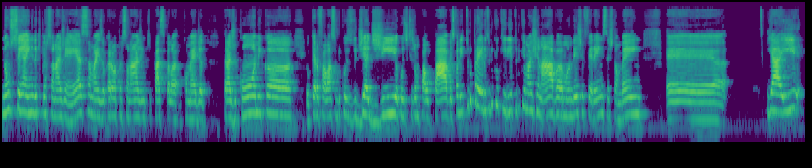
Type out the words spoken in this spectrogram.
não sei ainda que personagem é essa, mas eu quero uma personagem que passe pela comédia tragicômica, eu quero falar sobre coisas do dia a dia, coisas que sejam palpáveis. Falei tudo para ele, tudo que eu queria, tudo que eu imaginava, mandei as referências também. É... E aí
